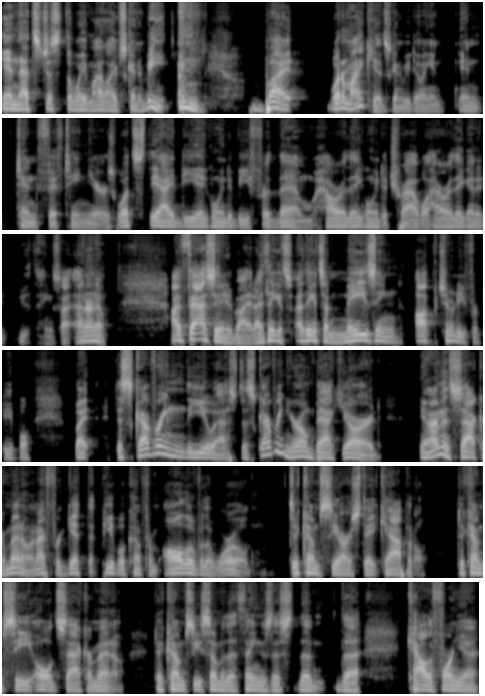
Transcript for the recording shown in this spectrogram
and that's just the way my life's going to be but what are my kids going to be doing in, in 10 15 years? What's the idea going to be for them? How are they going to travel? How are they going to do things? I, I, don't know. I'm fascinated by it. I think it's i think it's an amazing opportunity for people but discovering the us discovering your own backyard you know i'm in sacramento and i forget that people come from all over the world to come see our state capitol to come see old sacramento to come see some of the things this the the california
